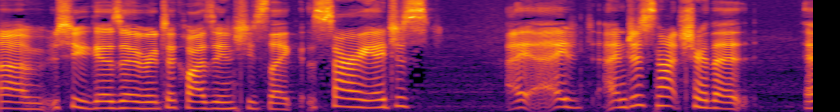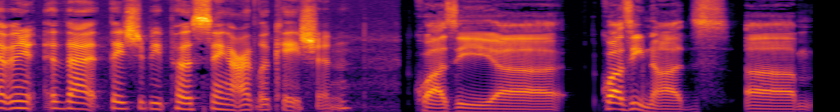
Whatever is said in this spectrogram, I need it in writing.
Um, she goes over to Quasi and she's like, "Sorry, I just, I, I, I'm just not sure that I mean, that they should be posting our location." Quasi uh, Quasi nods. Um,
